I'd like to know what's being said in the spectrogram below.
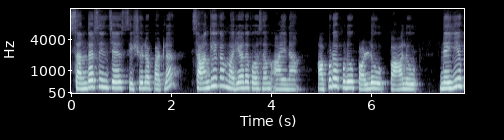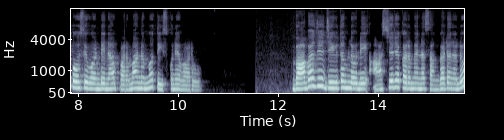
సందర్శించే శిష్యుల పట్ల సాంఘిక మర్యాద కోసం ఆయన అప్పుడప్పుడు పళ్ళు పాలు నెయ్యి పోసి వండిన పరమాన్నము తీసుకునేవారు. బాబాజీ జీవితంలోని ఆశ్చర్యకరమైన సంఘటనలు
